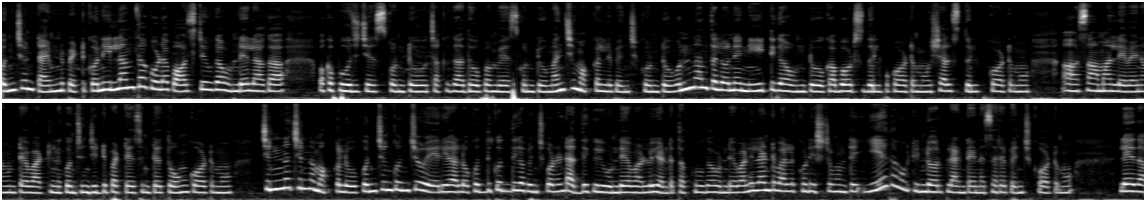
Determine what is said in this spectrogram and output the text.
కొంచెం టైంని పెట్టుకొని ఇల్లంతా కూడా పాజిటివ్గా ఉండేలాగా ఒక పూజ చేసుకుంటూ చక్కగా ధూపం వేసుకుంటూ మంచి మొక్కల్ని పెంచుకుంటూ ఉన్నంతలోనే నీట్గా ఉంటూ కబోర్డ్స్ దులుపుకోవటము షెల్ఫ్స్ దులుపుకోవటము సామాన్లు ఏవైనా ఉంటే వాటిని కొంచెం జిడ్డు పట్టేసి ఉంటే తోముకోవటము చిన్న చిన్న మొక్కలు కొంచెం కొంచెం ఏరియాలో కొద్ది కొద్దిగా పెంచుకోవడం అంటే అద్దెకి ఉండేవాళ్ళు ఎండ తక్కువగా ఉండేవాళ్ళు ఇలాంటి వాళ్ళకి కూడా ఇష్టం ఉంటే ఏదో ఒకటి ఇండోర్ ప్లాంట్ అయినా సరే పెంచుకోవటము లేదా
